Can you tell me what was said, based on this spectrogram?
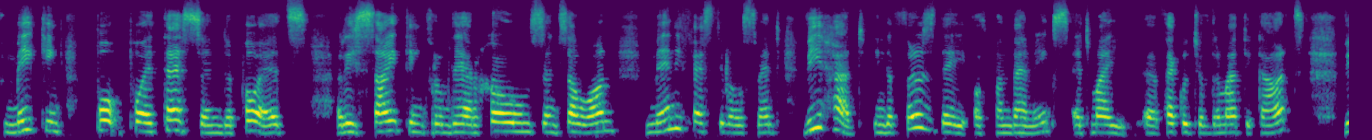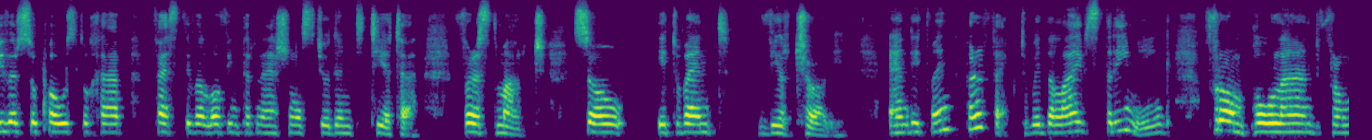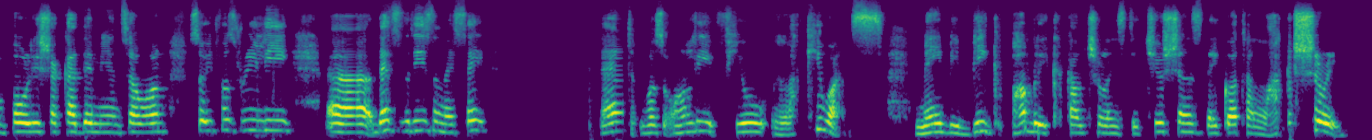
making po poetess and the poets reciting from their homes and so on. Many festivals went. We had in the first day of pandemics at my uh, Faculty of Dramatic Arts, we were supposed to have Festival of International Student Theatre, 1st March. So it went virtually. And it went perfect with the live streaming from Poland, from Polish Academy and so on. So it was really, uh, that's the reason I say that was only few lucky ones. Maybe big public cultural institutions, they got a luxury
